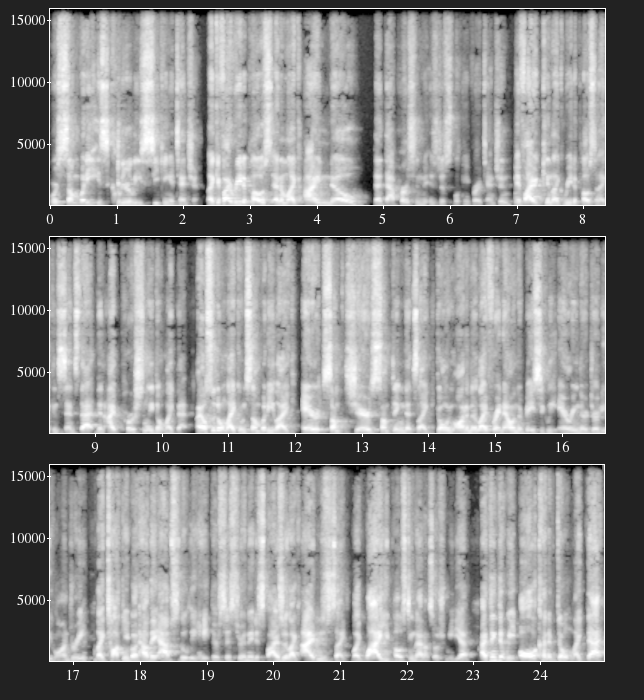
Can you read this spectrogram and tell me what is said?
where somebody is clearly seeking attention. Like if I read a post and I'm like, I know that that person is just looking for attention. If I can like read a post and I can sense that, then I personally don't like that. I also don't like when somebody like air some shares something that's like going on in their life right now and they're basically airing their dirty laundry, like talking about how they absolutely hate their sister and they despise her. Like I'm just like, like why are you posting that on social media? I think that we all kind of don't like that.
